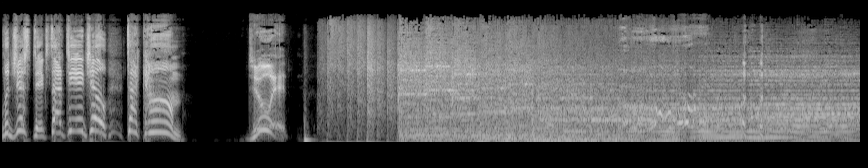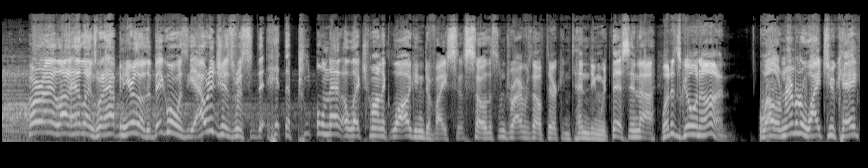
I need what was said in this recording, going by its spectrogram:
Logistics.dhl.com. Do it. All right, a lot of headlines. What happened here, though? The big one was the outages was that hit the PeopleNet electronic logging devices. So there's some drivers out there contending with this. And uh, What is going on? well, remember Y2K?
